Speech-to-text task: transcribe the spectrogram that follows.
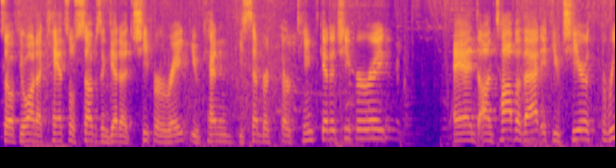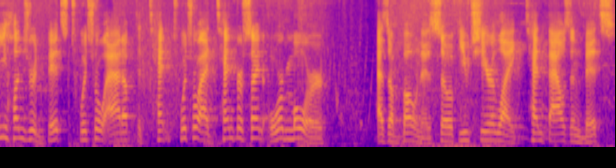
So if you want to cancel subs and get a cheaper rate, you can December 13th get a cheaper rate. And on top of that, if you cheer 300 bits, Twitch will add up to 10. Twitch will add 10% or more as a bonus. So if you cheer like 10,000 bits,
